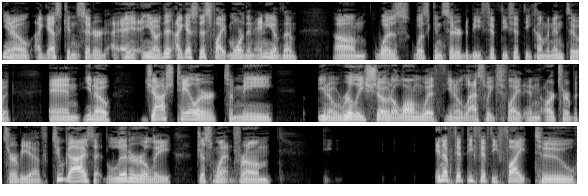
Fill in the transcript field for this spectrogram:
you know, I guess considered, you know, th- I guess this fight more than any of them um, was was considered to be 50-50 coming into it. And, you know, Josh Taylor to me you know, really showed along with, you know, last week's fight and Artur Beterbiev, two guys that literally just went from in a 50-50 fight to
